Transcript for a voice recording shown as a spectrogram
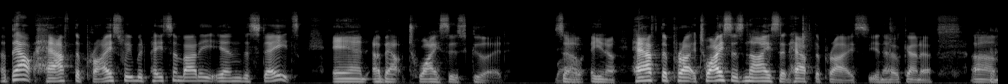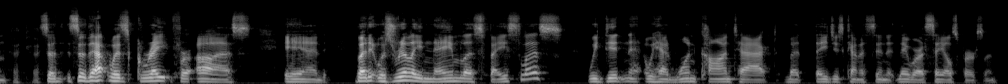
about half the price we would pay somebody in the states, and about twice as good. So you know, half the price, twice as nice at half the price. You know, kind of. Um, so so that was great for us, and but it was really nameless, faceless. We didn't. We had one contact, but they just kind of sent it. They were a salesperson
